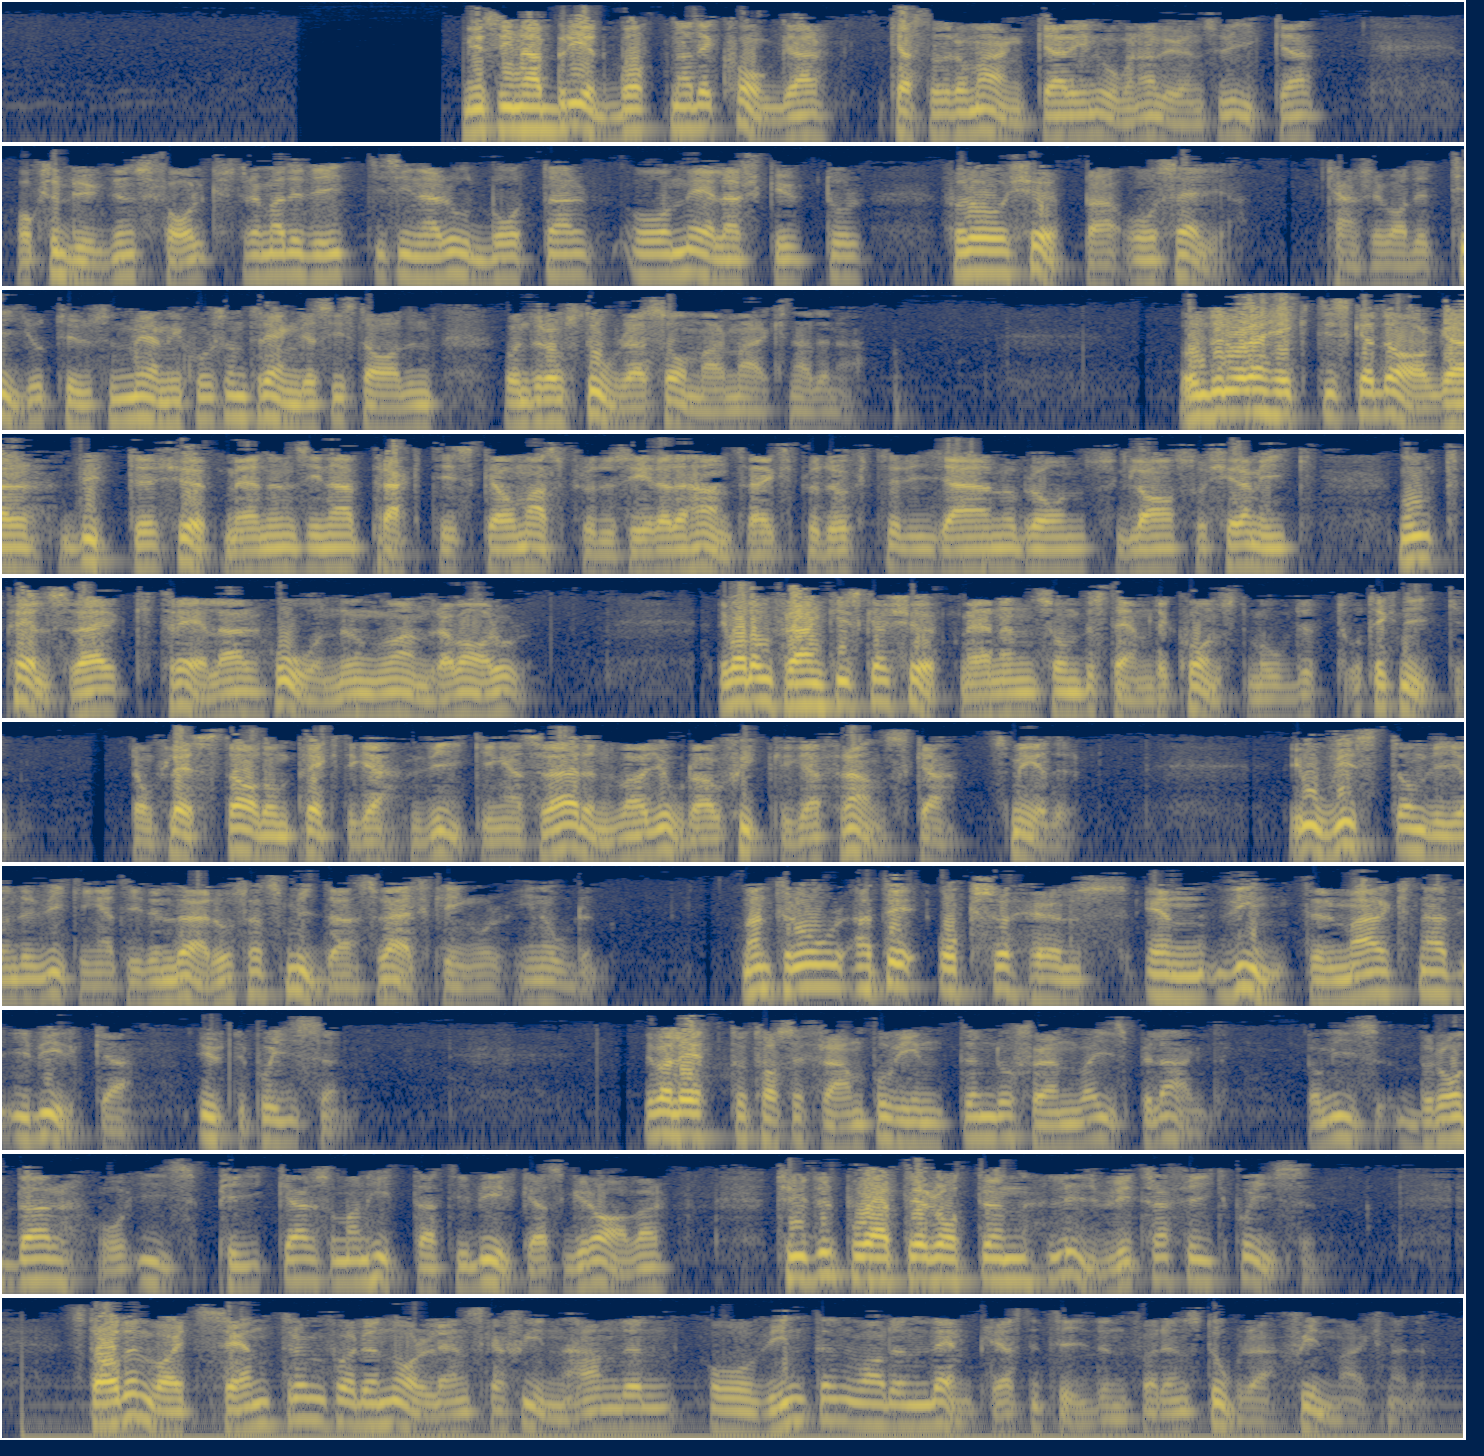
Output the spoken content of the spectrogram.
Med sina bredbottnade koggar kastade de ankar i någon av öns vikar. Också bygdens folk strömmade dit i sina rodbåtar och mälarskutor för att köpa och sälja. Kanske var det tiotusen människor som trängdes i staden under de stora sommarmarknaderna. Under några hektiska dagar bytte köpmännen sina praktiska och massproducerade hantverksprodukter i järn och brons, glas och keramik mot pälsverk, trälar, honung och andra varor. Det var de frankiska köpmännen som bestämde konstmodet och tekniken. De flesta av de präktiga vikingasvärden var gjorda av skickliga franska smeder. Det är ovisst om vi under vikingatiden lärde oss att smida svärdsklingor i Norden. Man tror att det också hölls en vintermarknad i Birka, ute på isen. Det var lätt att ta sig fram på vintern då sjön var isbelagd. De isbroddar och ispikar som man hittat i Birkas gravar tyder på att det rått en livlig trafik på isen. Staden var ett centrum för den norrländska skinnhandeln och vintern var den lämpligaste tiden för den stora skinnmarknaden.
